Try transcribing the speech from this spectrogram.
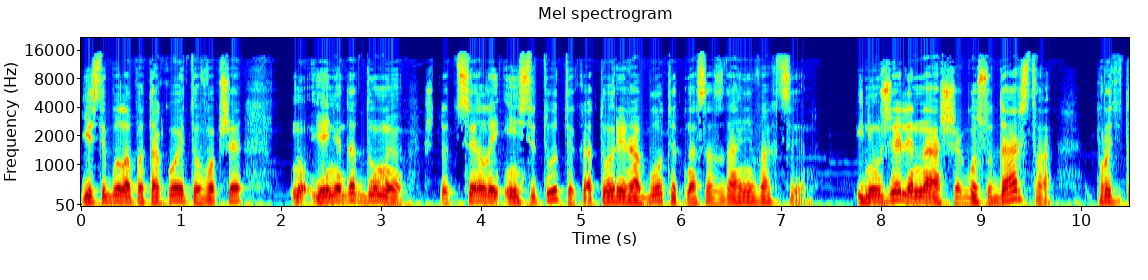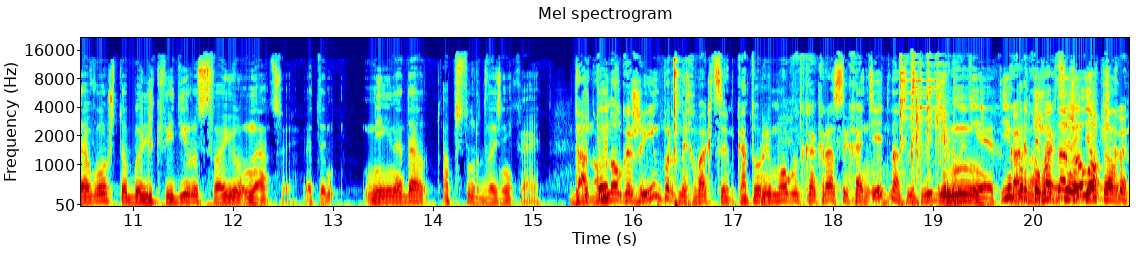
Если было бы такое, то вообще, ну, я иногда думаю, что целые институты, которые работают на создании вакцин. И неужели наше государство против того, чтобы ликвидировать свою нацию? Это мне иногда абсурд возникает. Да, но тут- много же импортных вакцин, которые могут как раз и хотеть нас ликвидировать. Нет, Как импортные вакцины... Даже в том- ложку,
